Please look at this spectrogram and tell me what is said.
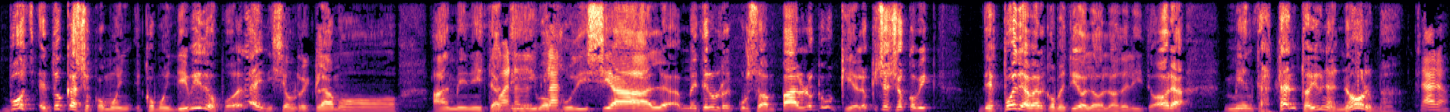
Vos, en todo caso, como, in- como individuo, podrás iniciar un reclamo administrativo, Bueno, claro. judicial, meter un recurso de amparo, lo que vos quieras. Lo que hizo Djokovic después de haber cometido lo- los delitos. Ahora, mientras tanto hay una norma. Claro.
